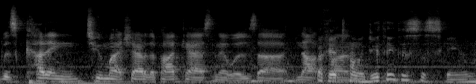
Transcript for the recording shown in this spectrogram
was cutting too much out of the podcast, and it was uh, not Okay, fun. Tommy. Do you think this is a scam?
